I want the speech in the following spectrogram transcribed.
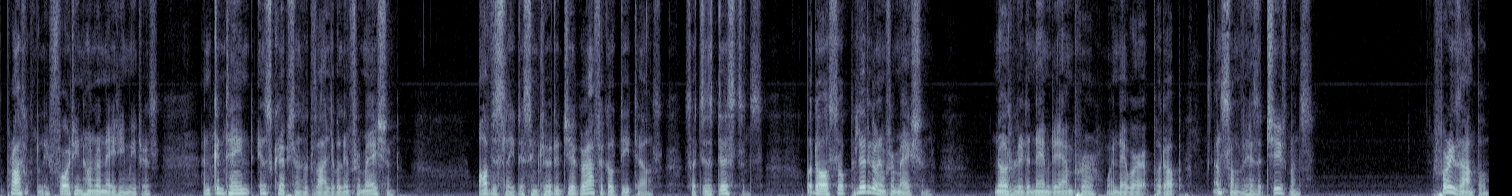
approximately 1480 metres, and contained inscriptions with valuable information. Obviously, this included geographical details, such as distance, but also political information, notably the name of the emperor when they were put up and some of his achievements. For example,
